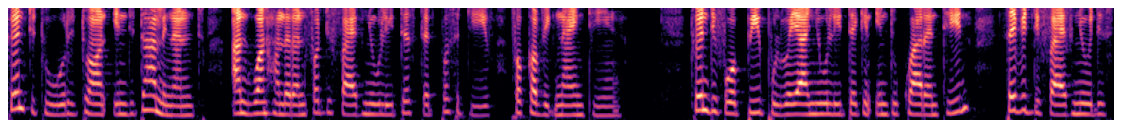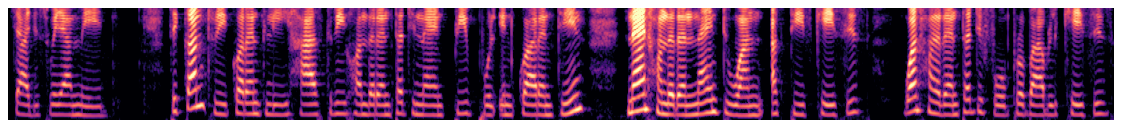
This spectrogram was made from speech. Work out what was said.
22 returned indeterminate and 145 newly tested positive for COVID-19. 24 people were newly taken into quarantine, 75 new discharges were made. The country currently has 339 people in quarantine, 991 active cases, 134 probable cases,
